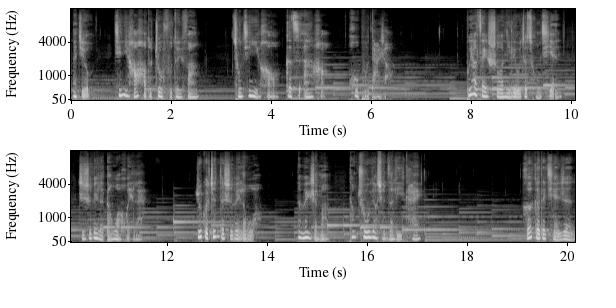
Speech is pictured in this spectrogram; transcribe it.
那就。请你好好的祝福对方，从今以后各自安好，互不打扰。不要再说你留着从前，只是为了等我回来。如果真的是为了我，那为什么当初要选择离开？合格的前任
